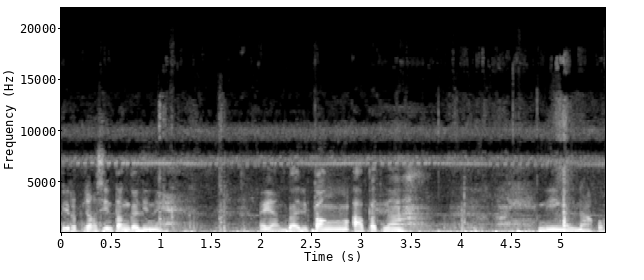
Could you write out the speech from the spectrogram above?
Hirap niya kasi tanggalin eh. Ayan, bali pang apat na hiningal na ako.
